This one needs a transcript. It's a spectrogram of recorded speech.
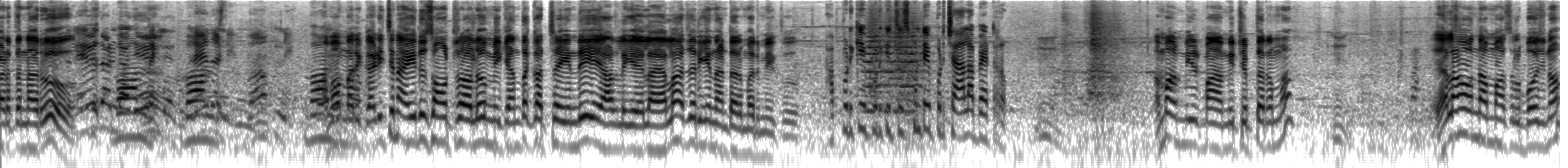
పెడుతున్నారు? బాగుంది. బాగుంది. బాగుంది. అమ్మ మరి గడిచిన ఐదు సంవత్సరాలు మీకు ఎంత ఖర్చు అయింది అసలు ఎలా ఎలా జరిగింది అంటారు మరి మీకు? అప్పటికి ఇప్పటికి చూసుకుంటే ఇప్పుడు చాలా బెటర్. అమ్మ మీరు మా మీరు చెప్తారమ్మా. ఎలా ఉందమ్మా అసలు భోజనం?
